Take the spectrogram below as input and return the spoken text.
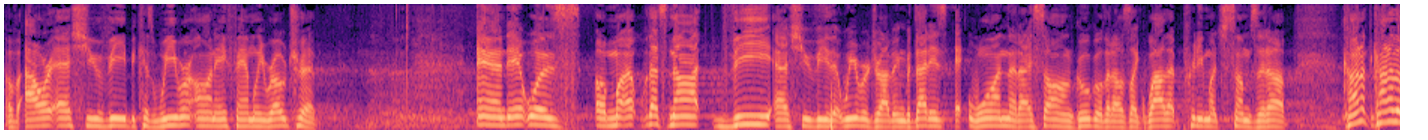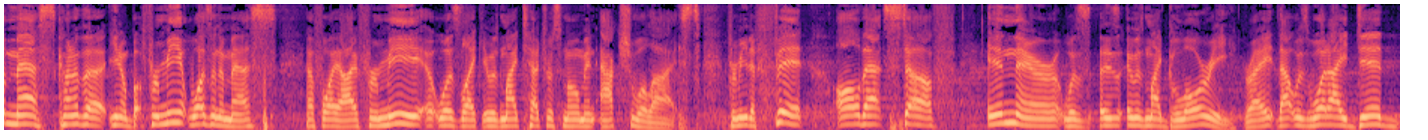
of our SUV because we were on a family road trip. And it was, a, that's not the SUV that we were driving, but that is one that I saw on Google that I was like, wow, that pretty much sums it up. Kind of, kind of the mess, kind of the, you know, but for me it wasn't a mess, FYI. For me, it was like, it was my Tetris moment actualized. For me to fit all that stuff in there was it was my glory right? That was what i did.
